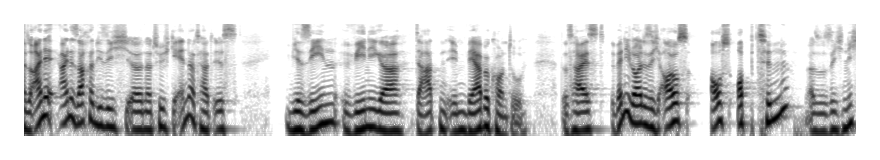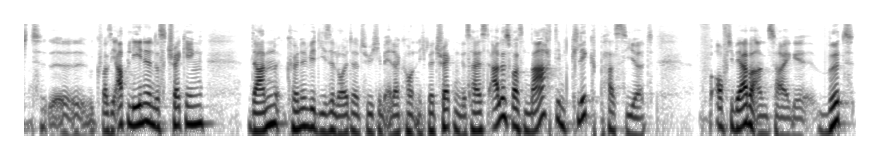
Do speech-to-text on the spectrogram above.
Also eine, eine Sache, die sich äh, natürlich geändert hat, ist, wir sehen weniger Daten im Werbekonto. Das heißt, wenn die Leute sich aus, ausopten, also sich nicht äh, quasi ablehnen, das Tracking, dann können wir diese Leute natürlich im Ad-Account nicht mehr tracken. Das heißt, alles, was nach dem Klick passiert auf die Werbeanzeige, wird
